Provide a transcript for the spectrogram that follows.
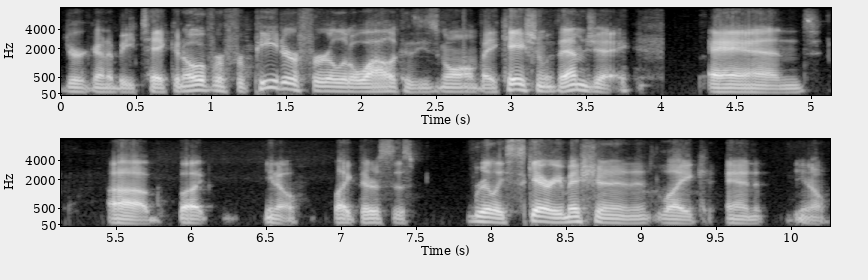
you're going to be taken over for Peter for a little while because he's going on vacation with MJ. And uh but you know, like there's this really scary mission and like and you know,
